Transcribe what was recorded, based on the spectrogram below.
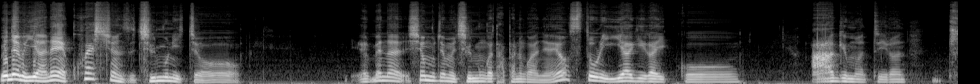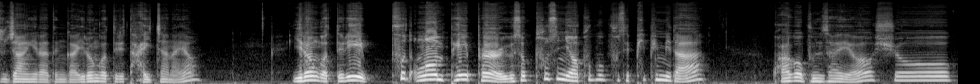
왜냐면 이 안에 questions, 질문이 있죠. 맨날 시험 문제면 질문과 답하는 거 아니에요? 스토리 이야기가 있고, argument, 이런 주장이라든가 이런 것들이 다 있잖아요? 이런 것들이 put on paper, 여기서 put은요, 푸푸풋의 pp입니다. 과거 분사예요. 쇼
